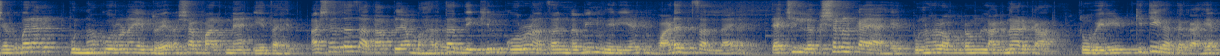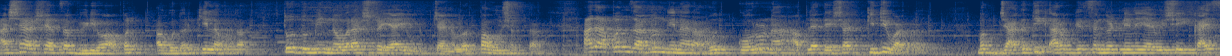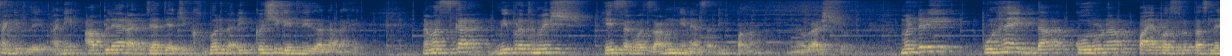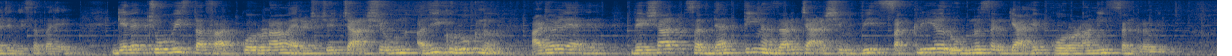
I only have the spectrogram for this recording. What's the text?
जगभरात पुन्हा कोरोना येतोय अशा बातम्या येत आहेत. अशातच आता आपल्या भारतात देखील कोरोनाचा नवीन व्हेरियंट वाढत चाललाय. त्याची लक्षणं काय आहेत? पुन्हा लॉकडाऊन लागणार का? तो व्हेरियंट किती घातक आहे? अशा अशाचा व्हिडिओ आपण अगोदर केला होता. तो तुम्ही नवराष्ट्र या यूट्यूब चॅनलवर पाहू शकता. आज आपण जाणून घेणार आहोत कोरोना आपल्या देशात किती वाढतो मग जागतिक आरोग्य संघटनेने याविषयी काय सांगितले आणि आपल्या राज्यात याची खबरदारी कशी घेतली जाणार आहे? नमस्कार मी प्रथमेश. हे सर्व जाणून घेण्यासाठी पहा नवराष्ट्र. मंडळी पुन्हा एकदा कोरोना पाय पसरत असल्याचे दिसत आहे. गेल्या चोवीस तासात कोरोना व्हायरसचे चारशेहून अधिक रुग्ण आढळले आहेत. देशात सध्या तीन हजार चारशे वीस सक्रिय रुग्णसंख्या आहे कोरोनानी संक्रमित.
